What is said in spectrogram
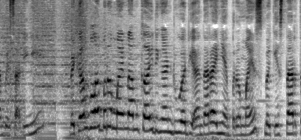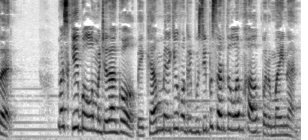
Sampai saat ini, Beckham telah bermain 6 kali dengan dua di antaranya bermain sebagai starter. Meski belum mencetak gol, Beckham memiliki kontribusi besar dalam hal permainan.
